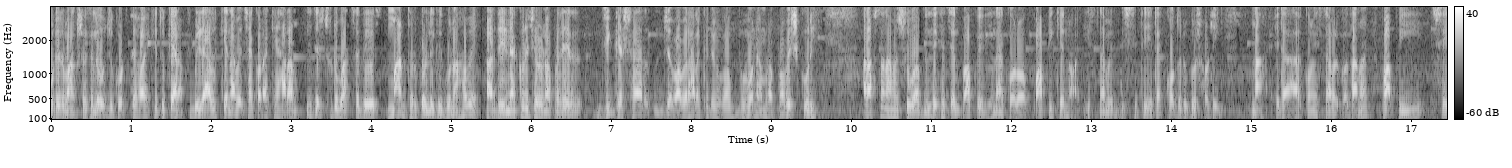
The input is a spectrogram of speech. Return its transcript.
ওটের মাংস খেলে অজু করতে হয়, কিন্তু কেন? বিড়াল কেনা বেচা করা কি হারাম? নিজের ছোট বাচ্চাদের মারধর করলে কি গুণা হবে? আর দেরি না করে চলুন আপনাদের জিজ্ঞাসার জবাবের আলোকিত ভুবনে আমরা প্রবেশ করি। রাফসান আহমেদ শুভ, আপনি লিখেছেন পাপকে ঘৃণা করো, পাপিকে নয়। ইসলামের দৃষ্টিতে এটা কতটুকু সঠিক? না, এটা কোনো ইসলামের কথা নয়। পাপি, সে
